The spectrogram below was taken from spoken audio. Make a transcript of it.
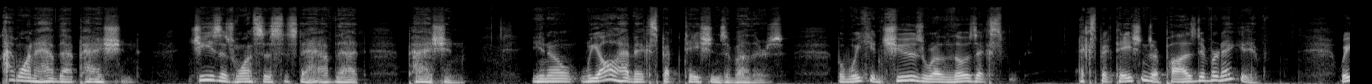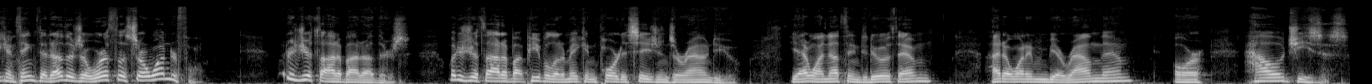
I want to have that passion. Jesus wants us to have that passion. You know, we all have expectations of others, but we can choose whether those ex- expectations are positive or negative. We can think that others are worthless or wonderful. What is your thought about others? What is your thought about people that are making poor decisions around you? Yeah, I want nothing to do with them. I don't want to even be around them. Or, how, Jesus,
